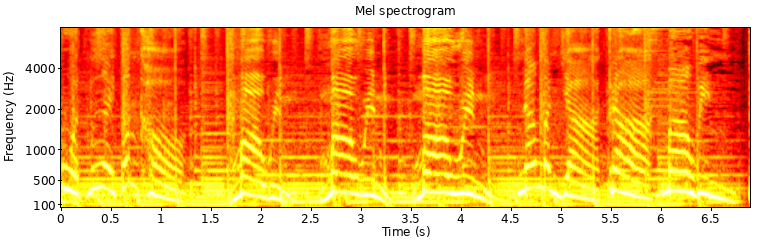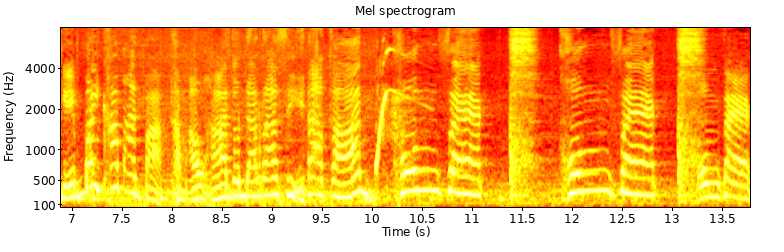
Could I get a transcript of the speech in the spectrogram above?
ปวดเมื่อยต้นคอ มาวิน มาวิน มาวิน น้ำมันยาตรา มาวิน เกมใบ้คำอ่านปากทำเอาหาจนดาราเสียอาการ คมแฝกคมแฝกคมแตก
